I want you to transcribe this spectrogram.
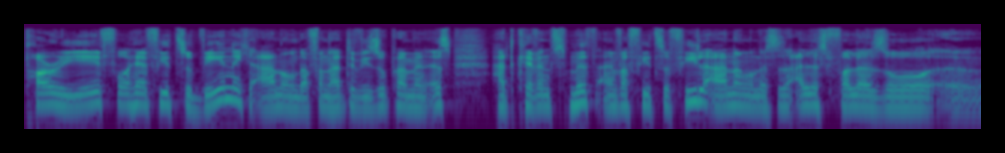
Poirier vorher viel zu wenig Ahnung davon hatte, wie Superman ist, hat Kevin Smith einfach viel zu viel Ahnung und es ist alles voller so äh,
